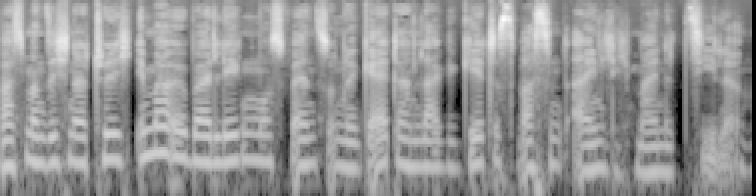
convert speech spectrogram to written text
Was man sich natürlich immer überlegen muss, wenn es um eine Geldanlage geht, ist, was sind eigentlich meine Ziele?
